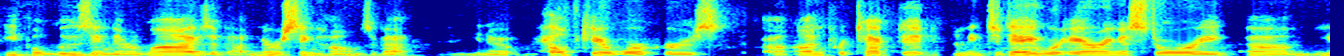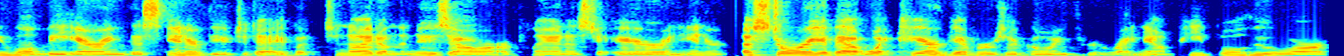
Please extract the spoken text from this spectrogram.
people losing their lives, about nursing homes, about you know healthcare workers uh, unprotected. I mean, today we're airing a story. Um, you won't be airing this interview today, but tonight on the NewsHour, our plan is to air an inter- a story about what caregivers are going through right now. People who are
